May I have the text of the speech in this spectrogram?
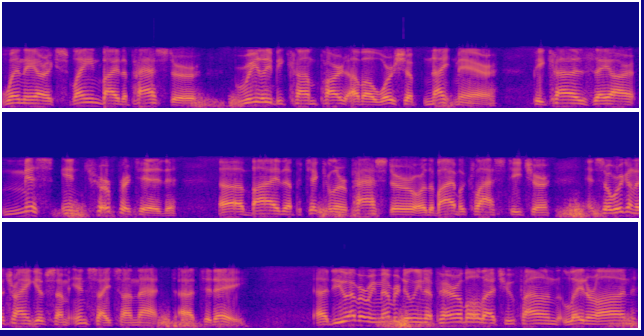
when they are explained by the pastor, really become part of a worship nightmare because they are misinterpreted uh, by the particular pastor or the Bible class teacher. And so we're going to try and give some insights on that uh, today. Uh, do you ever remember doing a parable that you found later on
